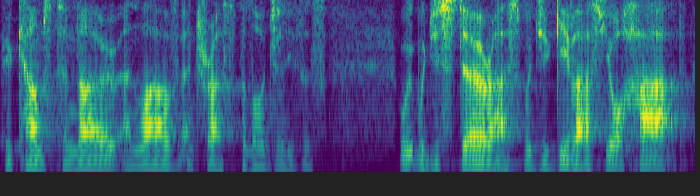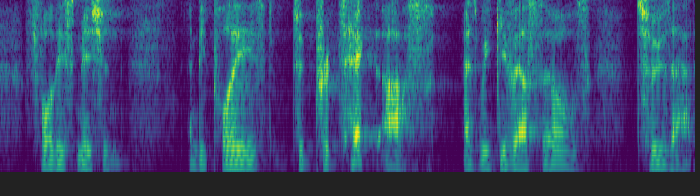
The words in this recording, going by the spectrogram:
who comes to know and love and trust the Lord Jesus. Would you stir us? Would you give us your heart for this mission? And be pleased to protect us as we give ourselves to that.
